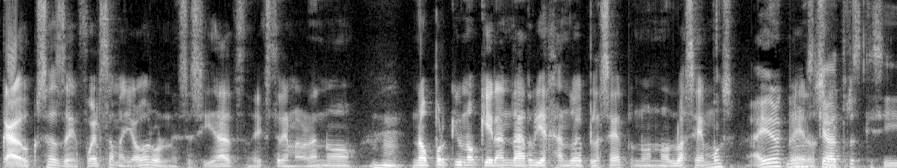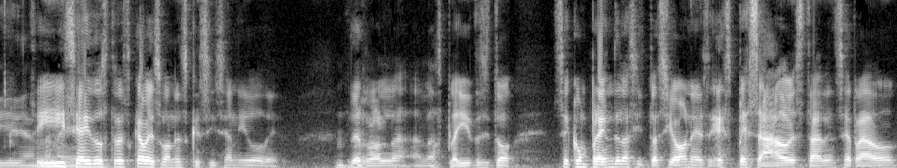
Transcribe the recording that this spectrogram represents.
causas de fuerza mayor o necesidad extrema, ¿verdad? No, no porque uno quiera andar viajando de placer, pues no, no lo hacemos. Hay unos que otros que sí. Sí, sí hay dos, tres cabezones que sí se han ido de, de rol a, las playitas y todo se comprende la situación, es, es, pesado estar encerrado,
